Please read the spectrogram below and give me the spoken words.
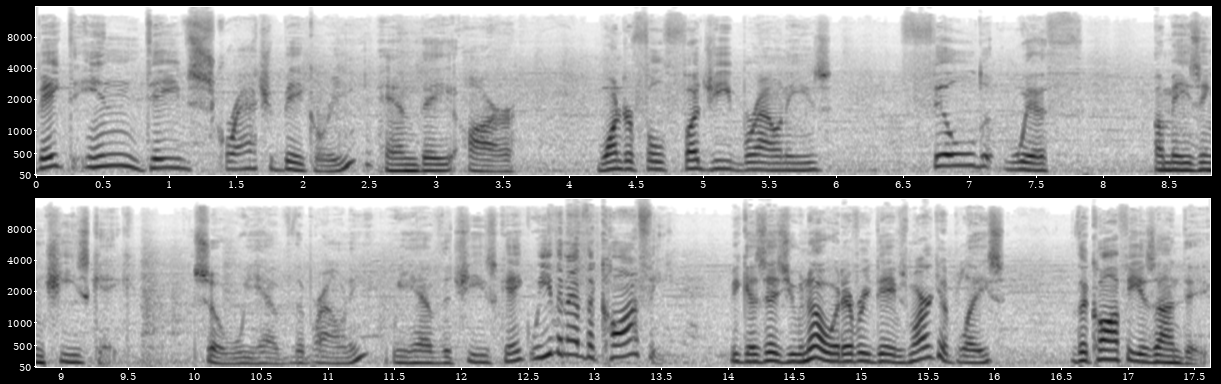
baked in Dave's Scratch Bakery, and they are wonderful fudgy brownies filled with amazing cheesecake. So we have the brownie, we have the cheesecake, we even have the coffee. Because as you know, at every Dave's Marketplace, the coffee is on Dave.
